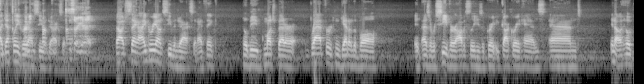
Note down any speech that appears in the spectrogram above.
I definitely agree on Steven Jackson. I'm sorry. Go ahead. No, I'm just saying I agree on Steven Jackson. I think he'll be much better. Bradford can get him the ball as a receiver. Obviously, he's a great, got great hands, and you know he'll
